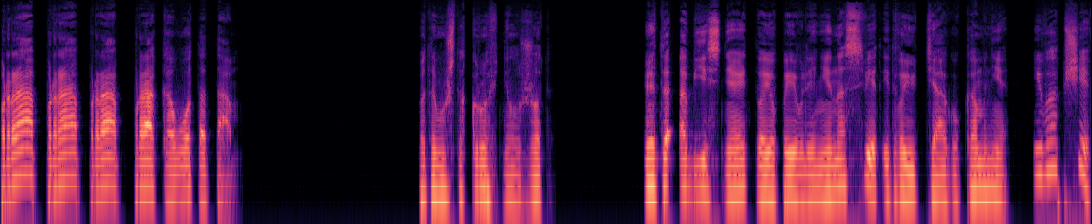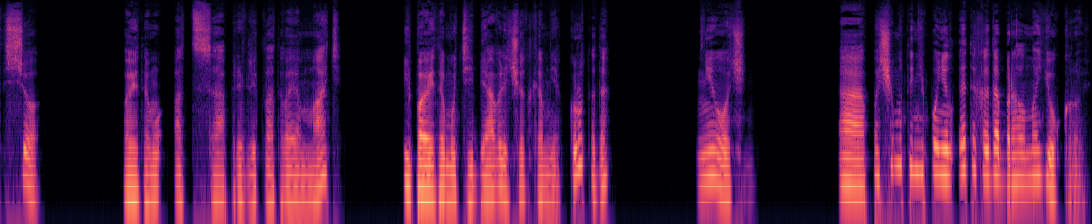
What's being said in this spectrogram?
пра-пра-пра-пра кого-то там. Потому что кровь не лжет. Это объясняет твое появление на свет и твою тягу ко мне. И вообще все. Поэтому отца привлекла твоя мать, и поэтому тебя влечет ко мне. Круто, да? Не очень. А почему ты не понял это, когда брал мою кровь?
